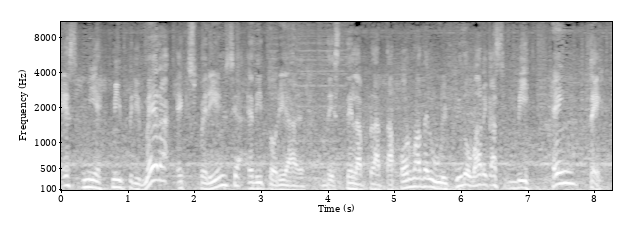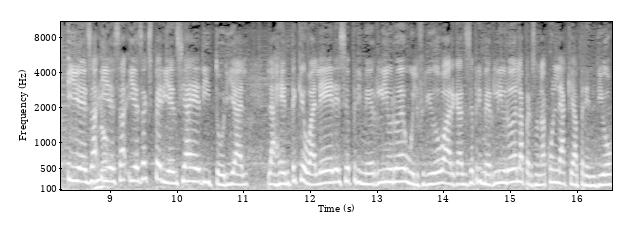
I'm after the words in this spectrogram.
es mi, mi primera experiencia editorial desde la plataforma del Wilfrido Vargas Vista. gente. Y esa, No. y esa, y esa experiencia editorial, la gente que va a leer ese primer libro de Wilfrido Vargas, ese primer libro de la persona con la que aprendió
